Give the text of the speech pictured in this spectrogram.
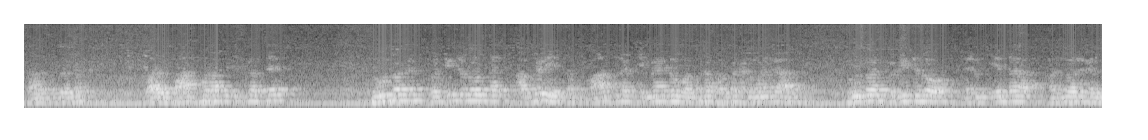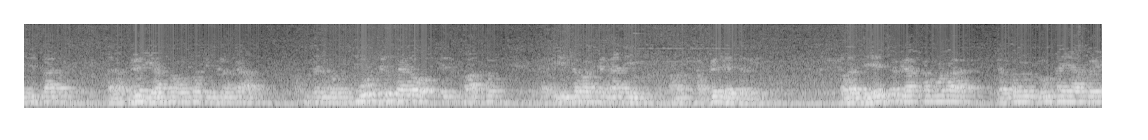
చాలా సంతోషం. వారు పాస్పోర్ట్ ఆఫీస్ తీసుకొస్తే టూ థౌజండ్ ట్వంటీ టూలో దాన్ని అప్గ్రేడ్ చేస్తాం మారుతున్న డిమాండ్ వస్తున్న కొత్తకు అనుగుణంగా టూ థౌజండ్ ట్వంటీ టూలో నేను కేంద్ర మంత్రివారిని కలిసి సార్ అది అప్గ్రేడ్ చేయాల్సిన అవసరం ఇచ్చినాక నేను ఒక పూర్తి స్థాయిలో ఇది పాస్పోర్ట్ ఈ సభ కేంద్రాన్ని అప్గ్రేడ్ చేయాలి మన దేశవ్యాప్తంగా కూడా గతంలో నూట యాభై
